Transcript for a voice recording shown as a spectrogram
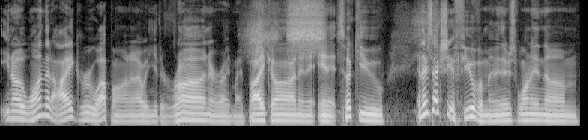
you know, one that I grew up on, and I would either run or ride my bike on, and it, and it took you. And there's actually a few of them. I mean, there's one in um,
